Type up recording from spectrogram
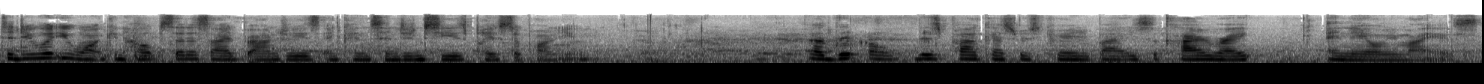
to do what you want can help set aside boundaries and contingencies placed upon you. Uh, th- oh, this podcast was created by Zaccai Wright and Naomi Myers.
